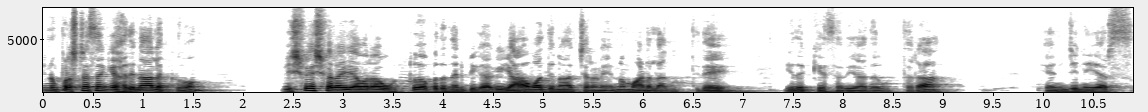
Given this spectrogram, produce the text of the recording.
ಇನ್ನು ಪ್ರಶ್ನೆ ಸಂಖ್ಯೆ ಹದಿನಾಲ್ಕು. ವಿಶ್ವೇಶ್ವರಯ್ಯವರ ಹುಟ್ಟುಹಬ್ಬದ ನೆನಪಿಗಾಗಿ ಯಾವ ದಿನಾಚರಣೆಯನ್ನು ಮಾಡಲಾಗುತ್ತಿದೆ? ಇದಕ್ಕೆ ಸರಿಯಾದ ಉತ್ತರ, ಎಂಜಿನಿಯರ್ಸ್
